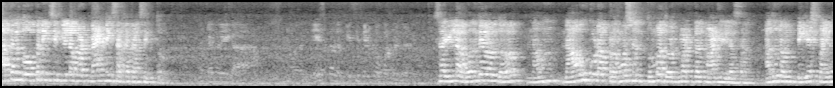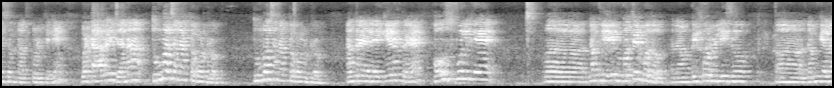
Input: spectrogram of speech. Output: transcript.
ಆ ತರದ ಓಪನಿಂಗ್ ಸಿಗ್ಲಿಲ್ಲ ಬಟ್ ಮ್ಯಾಂಡಿಂಗ್ ಸಖತ್ತಾಗಿ ಸಿಕ್ತು. ಸರ್ ಇಲ್ಲ, ಒಂದೇ ಒಂದು, ನಮ್, ನಾವು ಕೂಡ ಪ್ರಮೋಷನ್ ತುಂಬಾ ದೊಡ್ಡ ಮಟ್ಟದಲ್ಲಿ ಮಾಡ್ಲಿಲ್ಲ ಸರ್ ಅದು ನಮ್ ಬಿಗ್ಗೆಸ್ಟ್ ಮೈನಸ್ ಅಂತ ಅನ್ಕೊಳ್ತೀನಿ. ಬಟ್ ಆದ್ರೆ ಜನ ತುಂಬಾ ಚೆನ್ನಾಗಿ ತಗೊಂಡ್ರು. ತುಂಬಾ ಚೆನ್ನಾಗಿ ತಗೊಂಡ್ಬಿಟ್ರು. ಅಂದ್ರೆ ಲೈಕ್ ಏನಂದ್ರೆ ಹೌಸ್ಫುಲ್ಗೆ ನಮ್ಗೆ ಏನ್ ಗೊತ್ತಿರ್ಬೋದು ಬಿಫೋರ್ ರಿಲೀಸ್ ನಮ್ಗೆಲ್ಲ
